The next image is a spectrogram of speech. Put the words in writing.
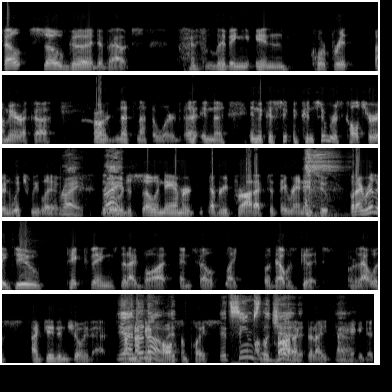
felt so good about living in corporate America, or that's not the word, uh, in the in the consu- consumerist culture in which we live, right, that they were just so enamored with every product that they ran into. but I really do pick things that I bought and felt like, oh, that was good, or that was I did enjoy that. Yeah, I'm not no, going to no, call it- someplace It seems legit. product that I, I hated.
